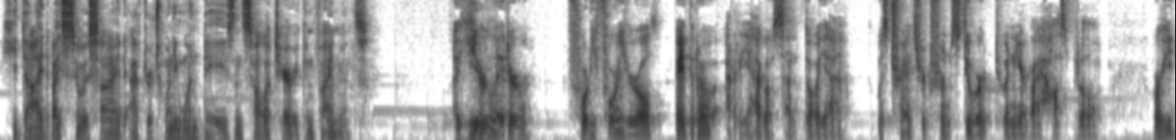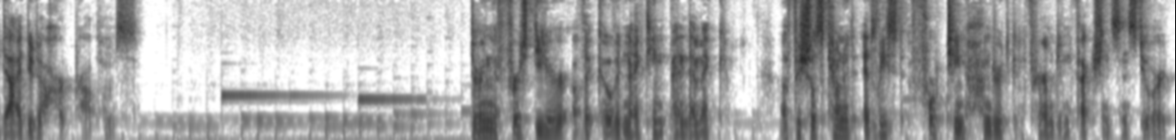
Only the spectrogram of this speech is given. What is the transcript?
He died by suicide after 21 days in solitary confinement. A year later, 44 year old Pedro Arriago Santoya was transferred from Stewart to a nearby hospital, where he died due to heart problems. During the first year of the COVID 19 pandemic, officials counted at least 1,400 confirmed infections in Stewart.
